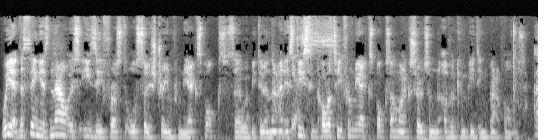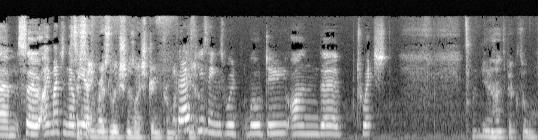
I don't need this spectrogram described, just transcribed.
Well, yeah. The thing is, now it's easy for us to also stream from the Xbox, so we'll be doing that, and it's Yes. decent quality from the Xbox, unlike certain other competing platforms. Um, so I imagine It's there'll be the be same a resolution as I stream from my fair computer. few things would we'll do on the Twitch. Yeah, that's pixel.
